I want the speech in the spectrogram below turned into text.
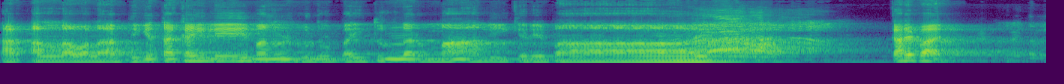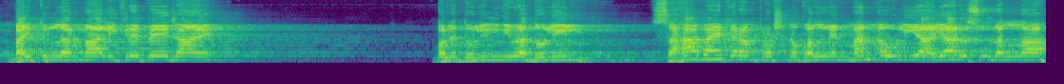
আর আল্লাহওয়ালার দিকে তাকাইলে মানুষগুলো বাইতুল্লাহর মালিকের পায়। কারে পায়? বাইতুল্লাহর মালিক রে পেয়ে যায়। বলে, দলিল নিবা, দলিল। সাহাবায়ে কেরাম প্রশ্ন করলেন, মান আউলিয়া, ইয়া রসুল আল্লাহ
